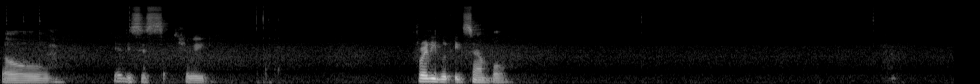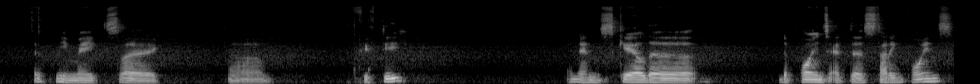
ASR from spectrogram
So yeah this is actually pretty good example. Let me make like uh, 50 and then scale the the points at the starting points.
